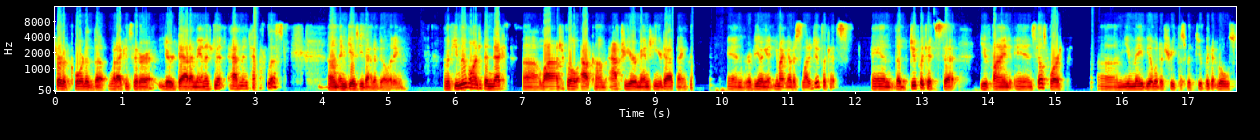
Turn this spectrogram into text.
sort of core to the what I consider your data management admin task list, um, and gives you that ability. And if you move on to the next uh, logical outcome after you're managing your data and reviewing it, you might notice a lot of duplicates. And the duplicates that you find in Salesforce, um, you may be able to treat this with duplicate rules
